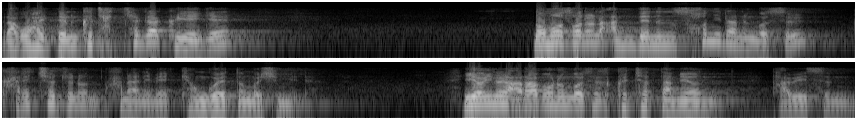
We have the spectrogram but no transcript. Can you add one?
라고 할 때는 그 자체가 그에게 넘어서는 안 되는 선이라는 것을 가르쳐 주는 하나님의 경고였던 것입니다. 이 여인을 알아보는 것에서 그쳤다면 다윗은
